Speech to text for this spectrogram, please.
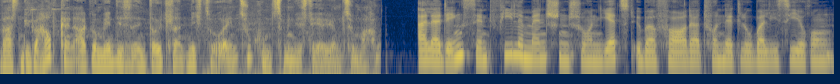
was überhaupt kein Argument ist, in Deutschland nicht so ein Zukunftsministerium zu machen. Allerdings sind viele Menschen schon jetzt überfordert von der Globalisierung,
